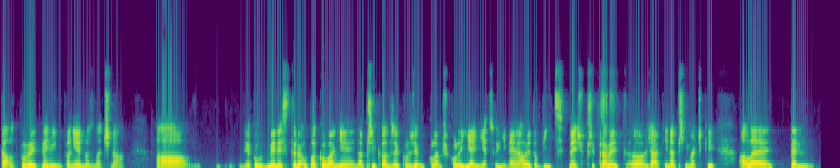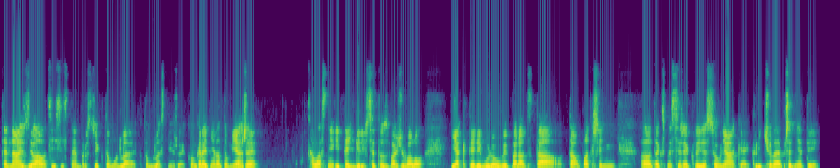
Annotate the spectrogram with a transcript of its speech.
ta odpověď není úplně jednoznačná. A jako minister opakovaně například řekl, že úkolem školy je něco jiného, je to víc, než připravit uh, žáky na přijímačky, ale ten, ten náš vzdělávací systém prostě k tomuhle, k tomuhle směřuje. Konkrétně na tom jaře a vlastně i teď, když se to zvažovalo, jak tedy budou vypadat ta, ta opatření, uh, tak jsme si řekli, že jsou nějaké klíčové předměty,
